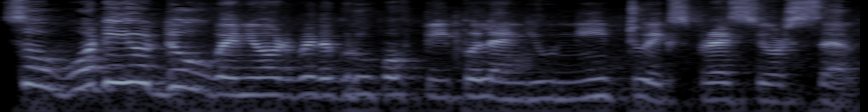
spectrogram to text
So, what do you do when you're with a group of people and you need to express yourself?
